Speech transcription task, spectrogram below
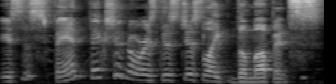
Is this fan fiction or is this just like the Muppets?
